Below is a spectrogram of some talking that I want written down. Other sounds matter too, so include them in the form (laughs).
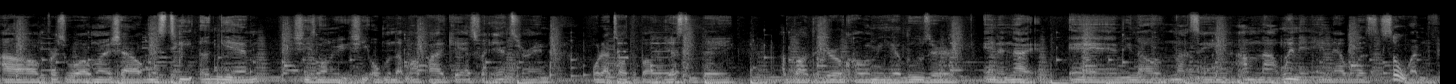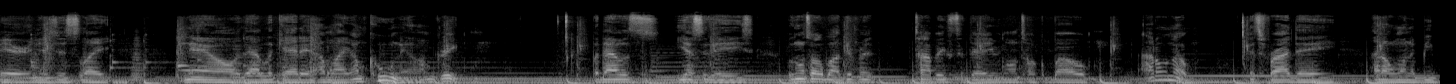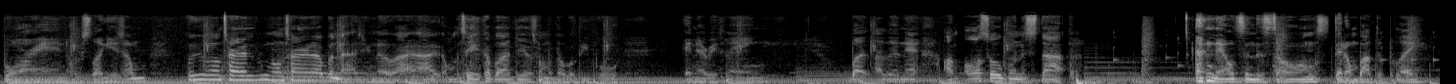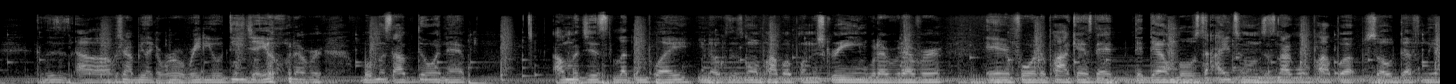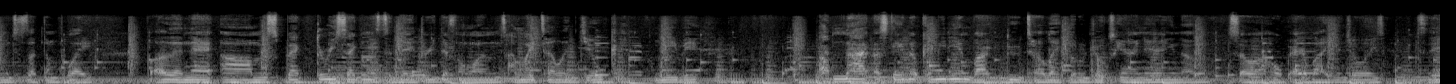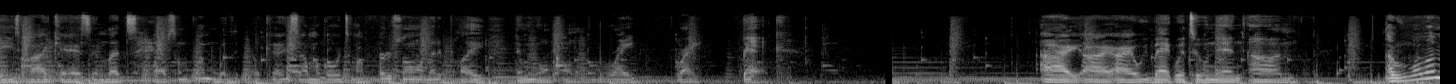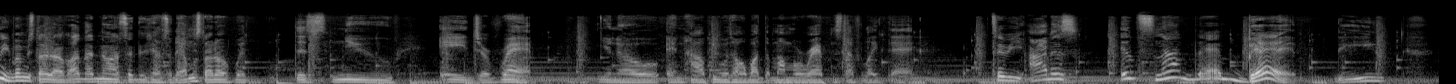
Um, first of all, I want to shout out Miss T again. She's gonna be, she opened up my podcast for answering what I talked about yesterday about the girl calling me a loser and a nut. And, you know, not saying I'm not winning. And that was so unfair. And it's just like, now that I look at it, I'm like, I'm cool now. I'm great. But that was yesterday's. We're to talk about different topics today. We're to talk about, I don't know. It's Friday. I don't want to be boring or sluggish. I'm, we're gonna turn it. We're gonna turn it up a notch. You know, I, I, I'm gonna take a couple ideas from a couple people and everything. But other than that, I'm also to stop (laughs) announcing the songs that I'm about to play. Cause this is uh, I'm trying to be like a real radio DJ or whatever. But I'm gonna stop doing that. I'm gonna just let them play, you know, because it's gonna pop up on the screen, whatever, whatever. And for the podcast that that downloads to iTunes, it's not gonna pop up. So definitely, I'm gonna just let them play. But other than that, um, expect three segments today, three different ones. I might tell a joke, maybe. I'm not a stand-up comedian, but I do tell like little jokes here and there, you know. So I hope everybody enjoys today's podcast and let's have some fun with it. Okay, so I'm gonna go into my first song, let it play, then we're gonna come right, right back. All right, all right, all right. We back with tuning in. Um, uh, well, let me let me start off. I, I know I said this yesterday. I'm gonna start off with this new age of rap you know, and how people talk about the mumble rap and stuff like that. To be honest, it's not that bad. These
